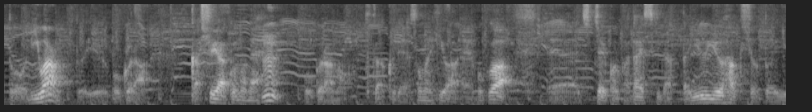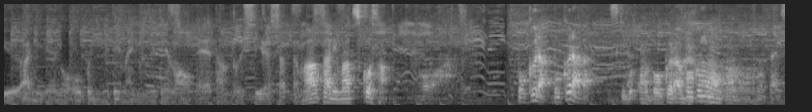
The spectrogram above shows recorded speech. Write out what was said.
ーっとリワンという僕らが主役のね、うん。僕らの企画でその日は、えー僕は、えーちっちゃい頃から大好きだった「悠々白書」というアニメのオープニングテーマエンディングテーマを、えー担当していらっしゃった真渡マツコさん。僕ら僕らが好きだ。あ僕らあ僕もうんう大好き。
